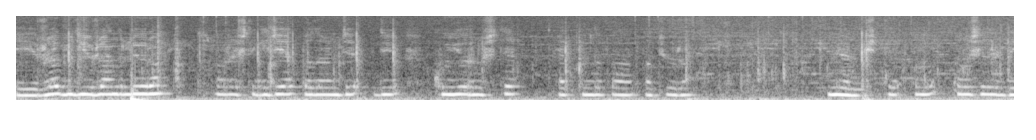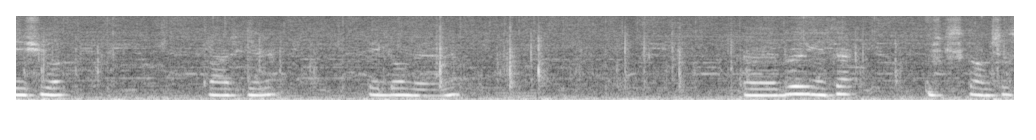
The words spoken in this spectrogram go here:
e, re- videoyu renderlıyorum. Sonra işte gece yatmadan önce video koyuyorum işte. Yattığımda falan atıyorum. Bilmiyorum işte. O, o şeyler değişiyor. Tarihleri. Belli olmuyor yani. Ee, böyle gençler 3 kişi kalmışız.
